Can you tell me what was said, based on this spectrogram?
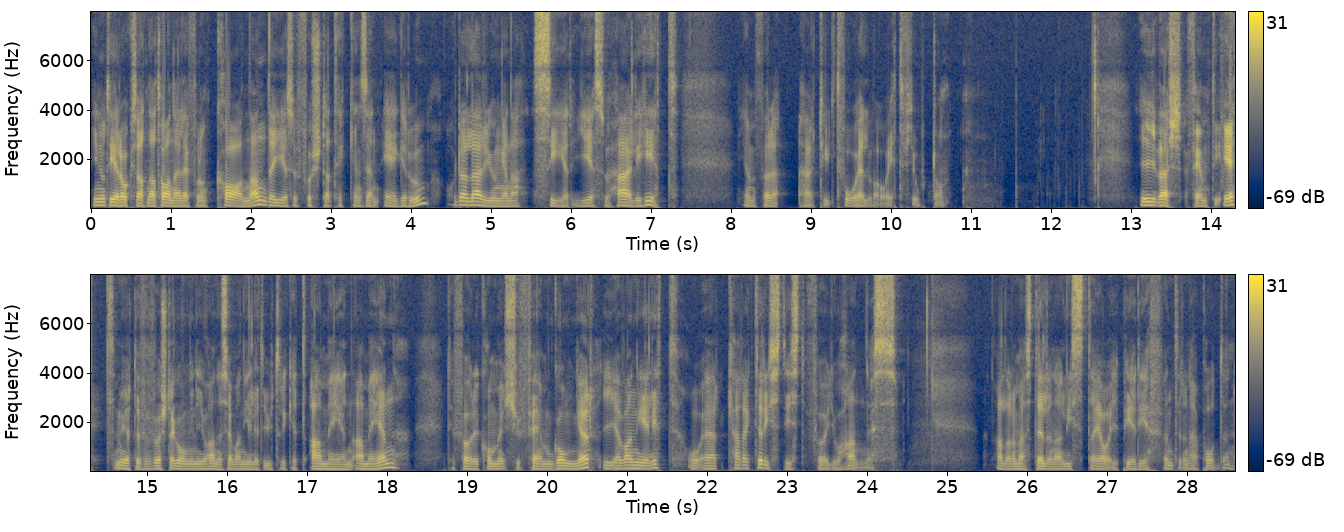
Vi noterar också att Natanael är från Kanan där Jesu första tecken sedan äger rum och där lärjungarna ser Jesu härlighet. Jämför här till 2.11 och 1.14. I vers 51 möter för första gången i Johannes evangeliet uttrycket Amen, Amen. Det förekommer 25 gånger i evangeliet och är karaktäristiskt för Johannes. Alla de här ställena listar jag i pdfen till den här podden.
